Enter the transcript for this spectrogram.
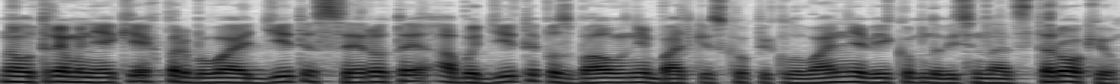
на утриманні яких перебувають діти, сироти або діти, позбавлені батьківського піклування віком до 18 років,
